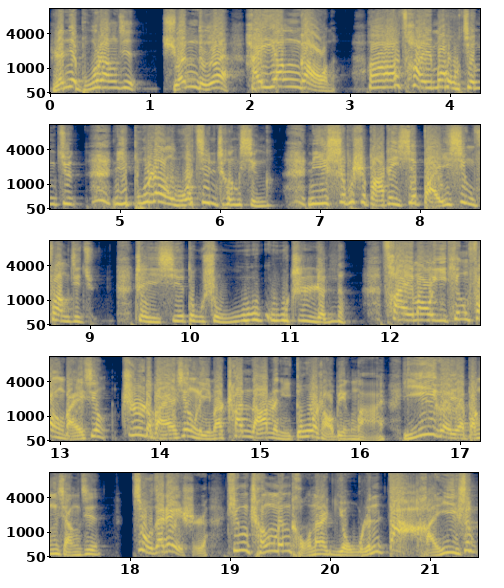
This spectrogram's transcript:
人家不让进。玄德呀还央告呢：“啊，蔡瑁将军，你不让我进城行啊？你是不是把这些百姓放进去？这些都是无辜之人呢。”蔡瑁一听放百姓，知道百姓里面掺杂着你多少兵马呀，一个也甭想进。就在这时，听城门口那有人大喊一声。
